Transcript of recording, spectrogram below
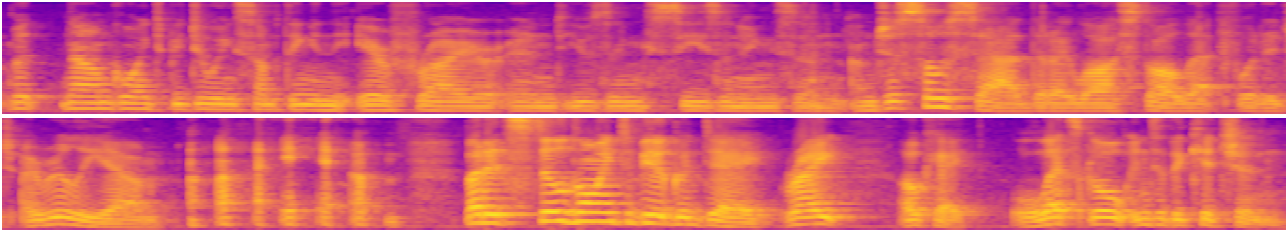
But now I'm going to be doing something in the air fryer and using seasonings and I'm just so sad that I lost all that footage. I really am. I am. But it's still going to be a good day, right? Okay, let's go into the kitchen.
